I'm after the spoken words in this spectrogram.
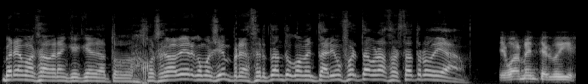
Veremos a ver en qué queda todo. José Javier, como siempre, hacer tanto comentario. Un fuerte abrazo, hasta otro día. Igualmente, Luis.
